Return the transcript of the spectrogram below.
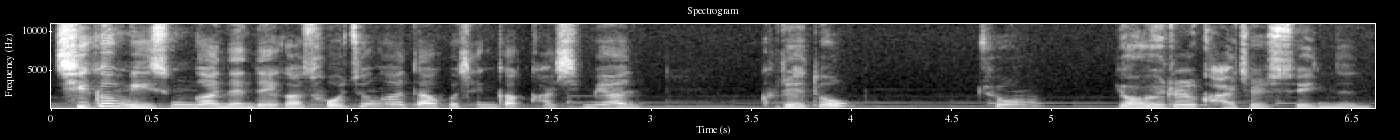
지금 이 순간에 내가 소중하다고 생각하시면 그래도 좀 여유를 가질 수 있는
